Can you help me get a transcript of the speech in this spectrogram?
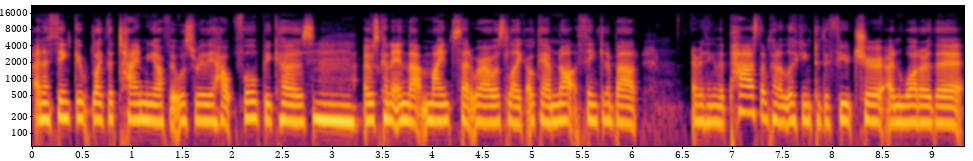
And I think it, like the timing of it was really helpful because mm. I was kind of in that mindset where I was like, okay, I'm not thinking about everything in the past. I'm kind of looking to the future and what are the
